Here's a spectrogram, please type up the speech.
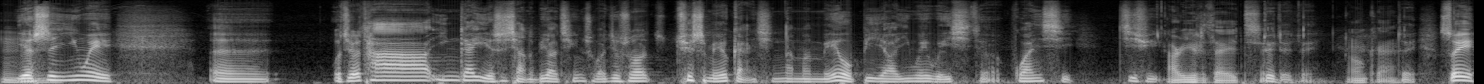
嗯。也是因为，呃，我觉得他应该也是想的比较清楚吧，就是说确实没有感情，那么没有必要因为维系这个关系继续。而一直在一起。对对对，OK，对，所以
